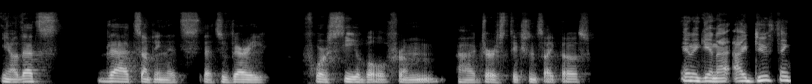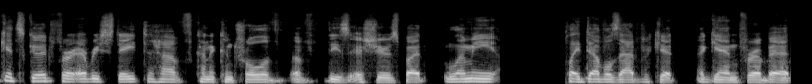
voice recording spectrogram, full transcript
you know that's that's something that's that's very foreseeable from uh, jurisdictions like those. And again, I, I, do think it's good for every state to have kind of control of, of these issues, but let me play devil's advocate again for a bit.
